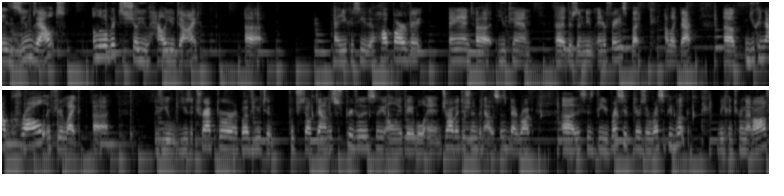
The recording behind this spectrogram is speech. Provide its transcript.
it zooms out a little bit to show you how you died. Uh, and you can see the hotbar of it, and uh, you can, uh, there's a new interface, but I like that. Uh, you can now crawl if you're like, uh, if you use a trapdoor above you to put yourself down. This was previously only available in Java Edition, but now this is Bedrock. Uh, this is the recipe, there's a recipe book, but you can turn that off.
